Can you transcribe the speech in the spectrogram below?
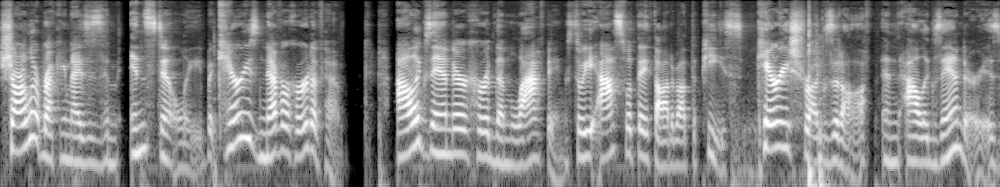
Charlotte recognizes him instantly, but Carrie's never heard of him. Alexander heard them laughing, so he asks what they thought about the piece. Carrie shrugs it off, and Alexander is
